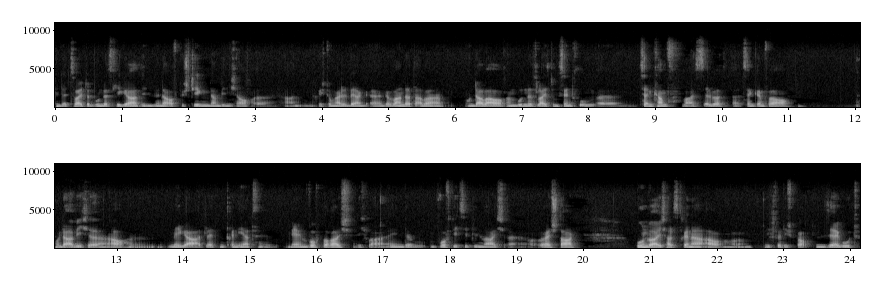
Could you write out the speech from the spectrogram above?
in der zweiten Bundesliga sind wir da aufgestiegen, dann bin ich auch äh, Richtung Heidelberg äh, gewandert, aber und da war auch ein Bundesleistungszentrum äh, Zehnkampf, war ich selber Zehnkämpfer auch. Und da habe ich äh, auch äh, mega Athleten trainiert, mehr im Wurfbereich. Ich war in der Wurfdisziplin war ich äh, recht stark und war ich als Trainer auch, äh, ich würde ich behaupten, sehr gut,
